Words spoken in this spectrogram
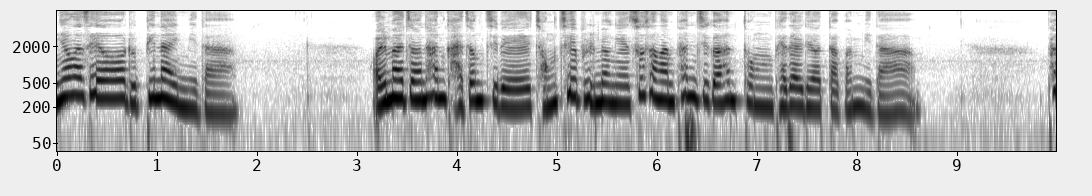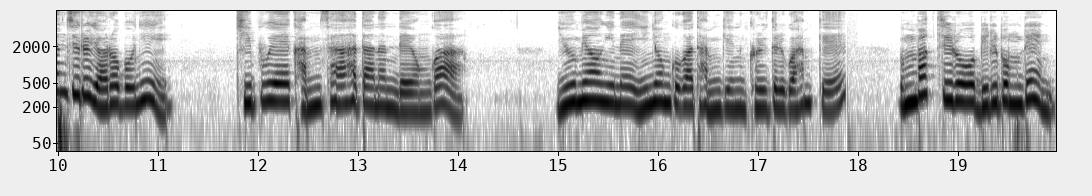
안녕하세요. 루피나입니다. 얼마 전 한 가정집에 정체불명의 수상한 편지가 한 통 배달되었다고 합니다. 편지를 열어보니 기부에 감사하다는 내용과 유명인의 인용구가 담긴 글들과 함께 은박지로 밀봉된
